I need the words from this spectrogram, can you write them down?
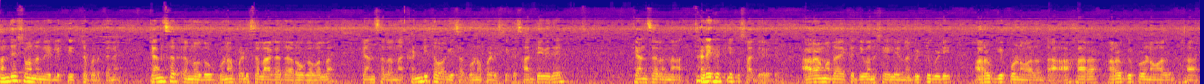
ಸಂದೇಶವನ್ನು ನೀಡಲಿಕ್ಕೆ ಇಷ್ಟಪಡ್ತೇನೆ. ಕ್ಯಾನ್ಸರ್ ಅನ್ನೋದು ಗುಣಪಡಿಸಲಾಗದ ರೋಗವಲ್ಲ. ಕ್ಯಾನ್ಸರ್ ಅನ್ನು ಖಂಡಿತವಾಗಿ ಸಹ ಗುಣಪಡಿಸಲಿಕ್ಕೆ ಸಾಧ್ಯವಿದೆ. ಕ್ಯಾನ್ಸರ್ ಅನ್ನ ತಡೆಗಟ್ಟಲಿಕ್ಕೂ ಸಾಧ್ಯವಿದೆ ಆರಾಮದಾಯಕ ಜೀವನ ಶೈಲಿಯನ್ನು ಬಿಟ್ಟು ಬಿಡಿ ಆರೋಗ್ಯಪೂರ್ಣವಾದಂತಹ ಆಹಾರ, ಆರೋಗ್ಯಪೂರ್ಣವಾದಂತಹ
